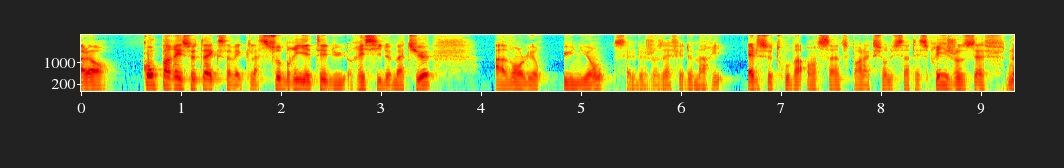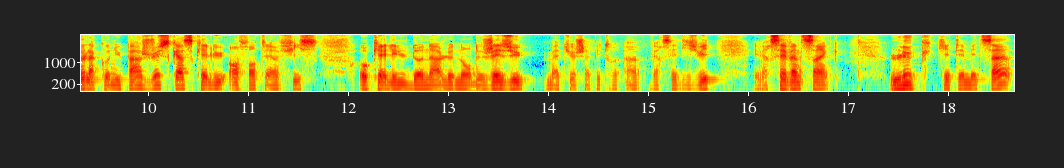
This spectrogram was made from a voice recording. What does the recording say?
Alors, comparez ce texte avec la sobriété du récit de Matthieu. avant leur union, celle de Joseph et de Marie, elle se trouva enceinte par l'action du Saint-Esprit. Joseph ne la connut pas jusqu'à ce qu'elle eût enfanté un fils auquel il donna le nom de Jésus. Matthieu chapitre 1, verset 18 et verset 25. Luc, qui était médecin,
